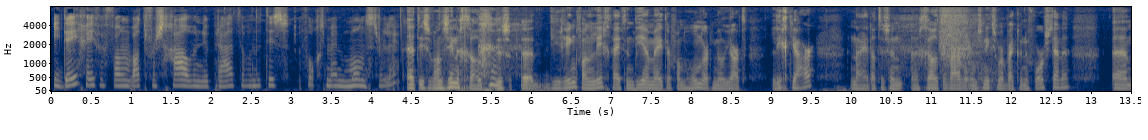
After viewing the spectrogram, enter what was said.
idee geven van wat voor schaal we nu praten? Want het is volgens mij monsterlijk. Het is waanzinnig groot. dus eh, die ring van licht heeft een diameter van 100 miljard lichtjaar. Nou ja, dat is een, een grootte waar we ons niks meer bij kunnen voorstellen. Ehm,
